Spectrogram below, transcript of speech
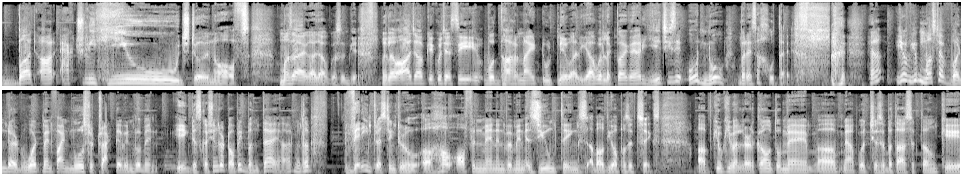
but are actually huge turn off मज़ा आएगा आज आपको सुन के। मतलब आज आपके कुछ ऐसी वो धारणाएँ टूटने वाली है। आपको लगता है यार, ये चीज़ें ओ नो पर ऐसा होता है। है ना? You you must have wondered what man find most attractive in women एक डिस्कशन का टॉपिक बनता है यार। मतलब very interesting to know uh, how often men and women assume things about the opposite sex. अब क्योंकि मैं लड़का हूँ तो मैं आ, मैं आपको अच्छे से बता सकता हूँ कि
